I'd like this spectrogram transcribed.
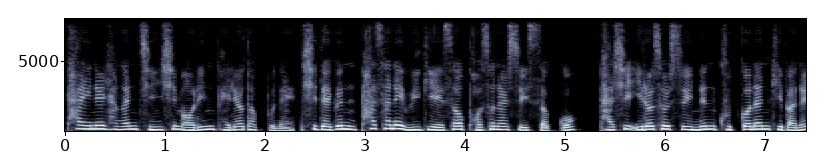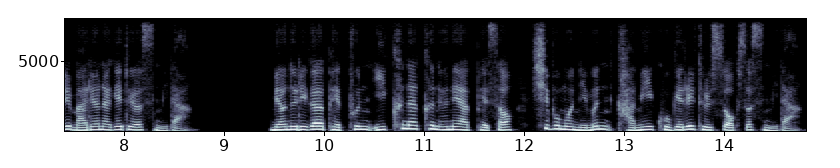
타인을 향한 진심 어린 배려 덕분에 시댁은 파산의 위기에서 벗어날 수 있었고 다시 일어설 수 있는 굳건한 기반을 마련하게 되었습니다. 며느리가 베푼 이 크나큰 은혜 앞에서 시부모님은 감히 고개를 들 수 없었습니다.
